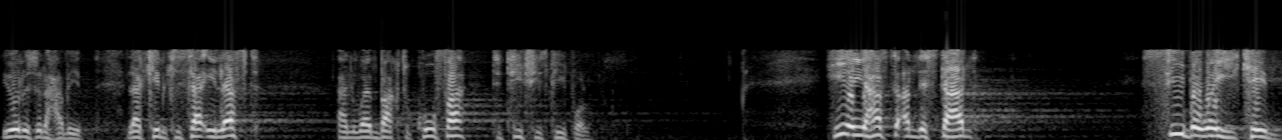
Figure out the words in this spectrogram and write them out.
Yunus ibn Habib. Lakin Kisa'i left and went back to Kufa to teach his people. Here you have to understand, Sibawayhi came.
